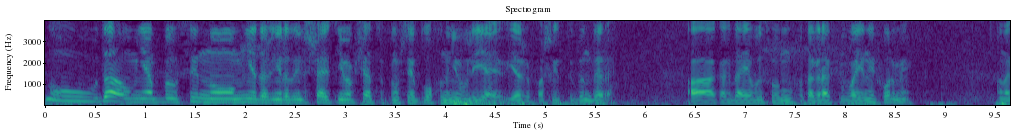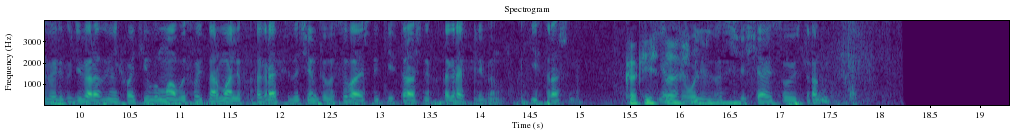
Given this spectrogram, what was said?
Ну, да, у меня был сын, но мне даже не разрешают с ним общаться, потому что я плохо на него влияю. Я же фашист и Бендера. А когда я выслал ему фотографию в военной форме, она говорит, у тебя разве не хватило ума выслать нормальную фотографию? Зачем ты высылаешь такие страшные фотографии ребенку? Какие страшные? Какие Я всего страшные. лишь защищаю свою страну.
